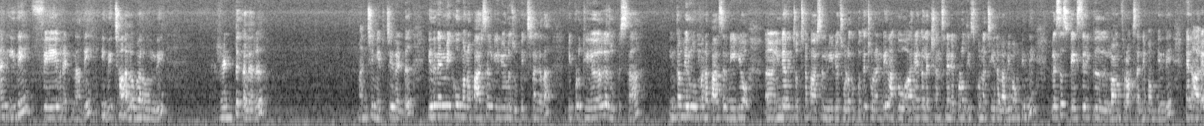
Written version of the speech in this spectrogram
అండ్ ఇది ఫేవరెట్ నాది. ఇది చాలా బరువు ఉంది రెడ్ కలర్ మంచి మిర్చి రెడ్. ఇది నేను మీకు మన పార్సల్ వీడియోలో చూపించిన కదా. ఇప్పుడు క్లియర్గా చూపిస్తా. ఇంకా మీరు మన పార్సల్ వీడియో ఇండియా నుంచి వచ్చిన పార్సల్ వీడియో చూడకపోతే చూడండి. నాకు ఆర్య కలెక్షన్స్ నేను ఎప్పుడో తీసుకున్న చీరలు అవి పంపింది. Plus space silk long frocks అన్ని పంపింది. నేను ఆర్య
